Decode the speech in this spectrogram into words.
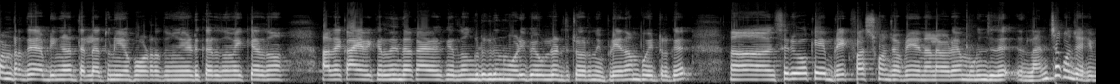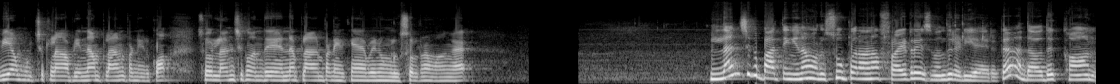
பண்ணுறது அப்படிங்கிறது தெரில துணியை போடுறதும் எடுக்கிறதும் வைக்கிறதும் அதை காய வைக்கிறதும் இந்த காய வைக்கிறதும் கிடுகிடுன்னு ஓடி போய் உள்ளே எடுத்துகிட்டு வரதும் இப்படியே தான் போயிட்டுருக்கு. சரி ஓகே பிரேக்ஃபாஸ்ட் கொஞ்சம் அப்படியே நல்லபடியாக முடிஞ்சுது. லஞ்சை கொஞ்சம் ஹெவியாக முடிச்சுக்கலாம் அப்படின்னு தான் பிளான் பண்ணியிருக்கோம். ஸோ லஞ்சுக்கு வந்து என்ன பிளான் பண்ணியிருக்கேன் அப்படின்னு உங்களுக்கு சொல்கிறேன் வாங்க. லஞ்சுக்கு பார்த்தீங்கன்னா ஒரு சூப்பரான ஃப்ரைட் ரைஸ் வந்து ரெடி ஆயிருக்கு. அதாவது கார்ன்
